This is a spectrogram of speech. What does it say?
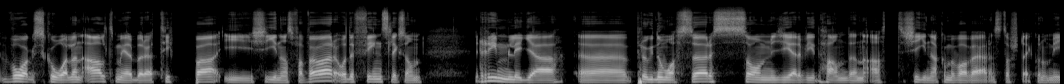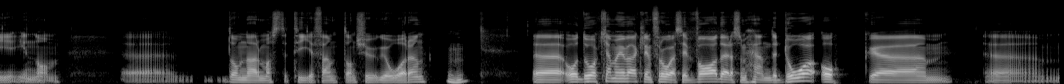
vågskålen allt mer börjar tippa i Kinas favör och det finns liksom rimliga uh, prognoser som ger vid handen att Kina kommer vara världens största ekonomi inom uh, de närmaste 10, 15, 20 åren. Mm. Uh, och då kan man ju verkligen fråga sig vad är det som händer då och ehm, ehm,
